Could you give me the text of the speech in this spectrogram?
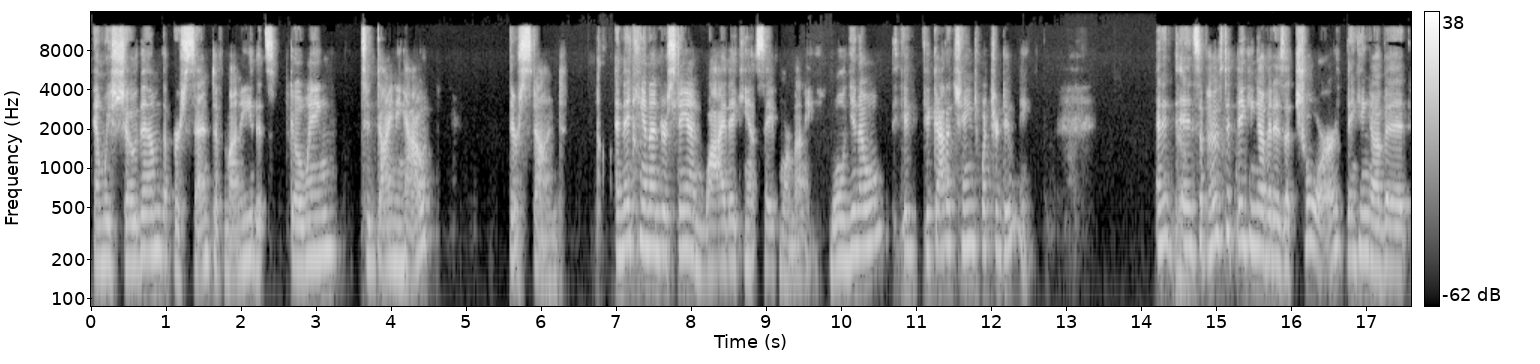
and we show them the percent of money that's going to dining out they're stunned. And they can't understand why they can't save more money. Well you know you, you got to change what you're doing. And it, yeah. as opposed to thinking of it as a chore thinking of it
